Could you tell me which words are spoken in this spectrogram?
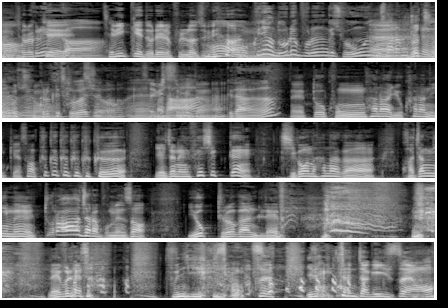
어, 어, 저렇게 그러니까. 재밌게 노래를 불러주면 어, 그냥 노래 부르는 게 좋은 네, 사람들은 그렇죠, 그렇죠. 그렇게 둬야죠. 예. 재밌습니다. 자, 그 다음. 네, 또 0161님께서 크크크크크크 예전에 회식 때 직원 하나가 과장님을 뚫어져라 보면서 욕 들어간 랩 랩을 해서 분위기가 이상했어 이상했던 적이 있어요.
